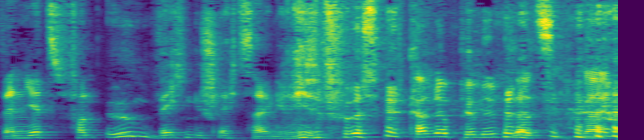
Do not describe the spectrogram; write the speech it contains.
Wenn jetzt von irgendwelchen Geschlechtsteilen geredet wird. kann der Pimmel platzen? Nein.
